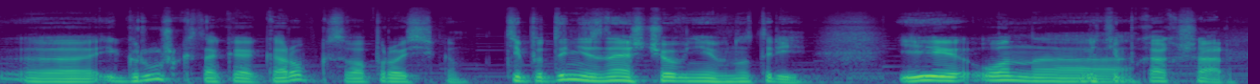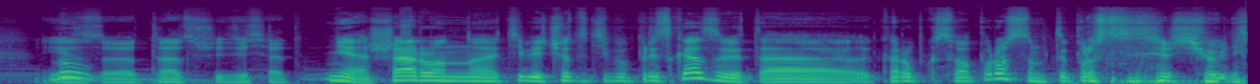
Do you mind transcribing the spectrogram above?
э, игрушка, такая коробка с вопросиком. Типа ты не знаешь, что в ней внутри. И он... э, Ну, типа как шар ну, из э, Трасс 60. не, шар, он э, тебе что-то типа предсказывает, а коробка с вопросом, ты просто не знаешь, что в ней.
